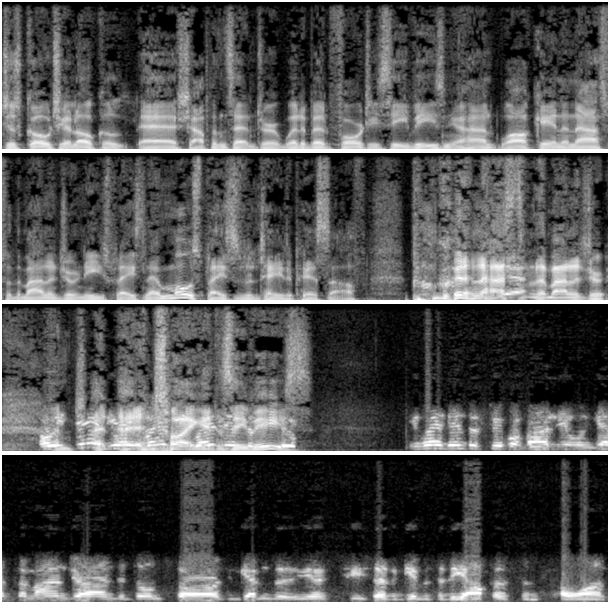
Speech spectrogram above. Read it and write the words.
just go to your local uh, shopping centre with about forty CVs in your hand, walk in and ask for the manager in each place. Now most places will tell you to piss off, but go in and ask Yeah. for the manager Oh, and, did, and, yeah, he and try and get the CVs. He went into SuperValu and get the manager and the Dunnes Stores and get him to, you know, she said to give it to the office and so on.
